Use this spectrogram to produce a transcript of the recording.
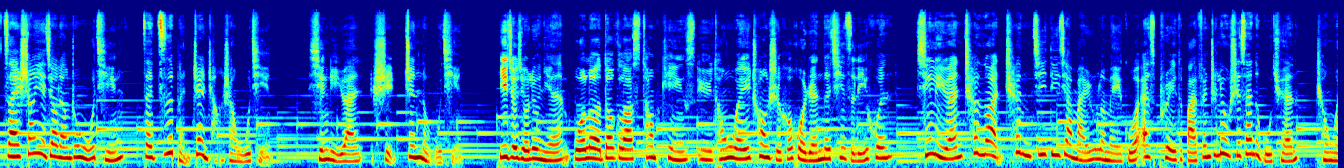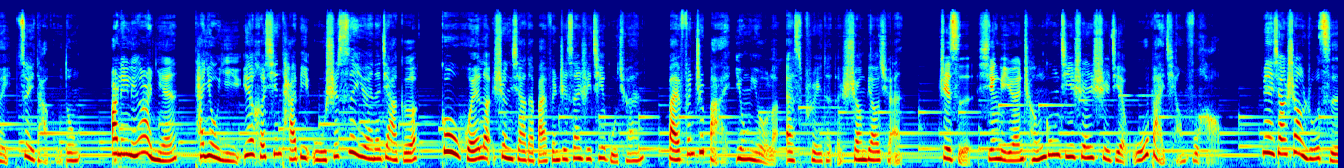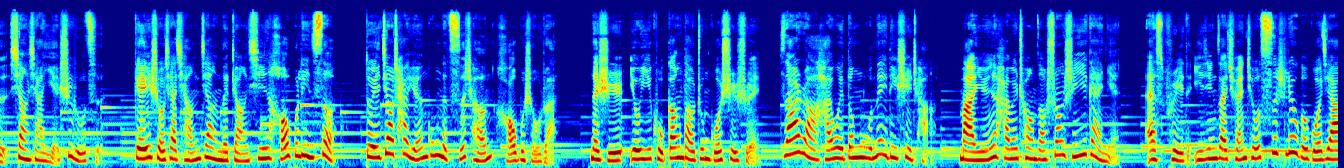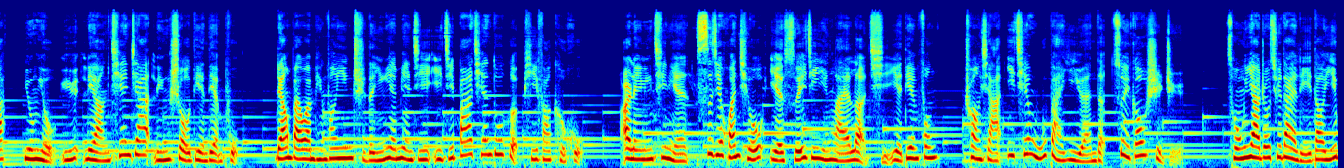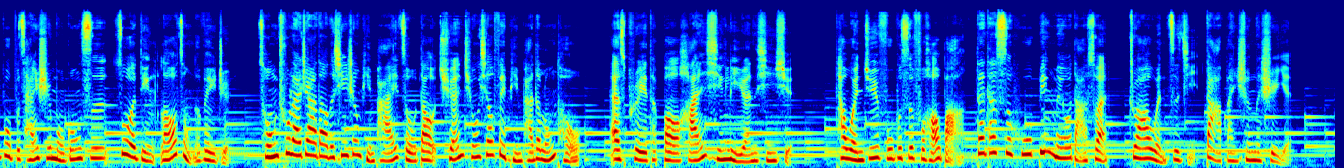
在商业较量中无情，在资本战场上无情。行李员是真的无情。一九九六年，伯乐 Douglas Tompkins 与同为创始合伙人的妻子离婚。行李员趁乱趁机低价买入了美国 Esprit 百分之六十三的股权，成为最大股东。二零零二年，他又以约合新台币五十四亿元的价格购回了剩下的百分之三十七股权，百分之百拥有了 Esprit 的商标权。至此，行李员成功跻身世界五百强富豪。面向上如此，向下也是如此，给手下强将的掌心毫不吝啬，对较差员工的辞呈毫不手软。那时，优衣库刚到中国试水，Zara 还未登陆内地市场，马云还没创造双十一概念，Esprit 已经在全球四十六个国家拥有逾两千家零售店店铺，两百万平方英尺的营业面积以及八千多个批发客户。二零零七年，思捷环球也随即迎来了企业巅峰，创下一千五百亿元的最高市值，从亚洲区代理到一步步蚕食母公司，坐顶老总的位置。从初来乍到的新生品牌走到全球消费品牌的龙头，Esprit 饱含行李员的心血。他稳居福布斯富豪榜，但他似乎并没有打算抓稳自己大半生的事业。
